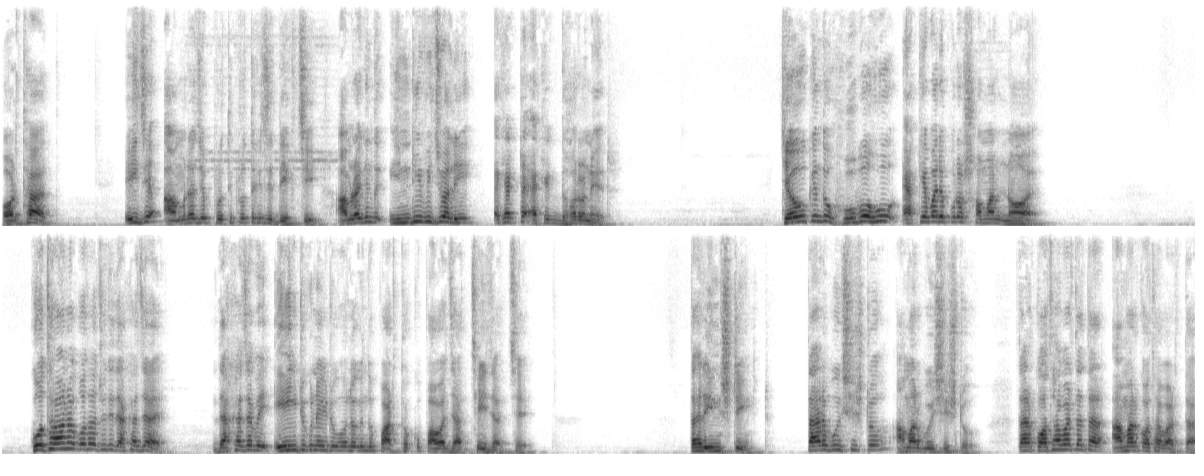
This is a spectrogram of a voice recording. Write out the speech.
অর্থাৎ এই যে আমরা যে প্রতি প্রত্যেকে যে দেখছি, আমরা কিন্তু ইন্ডিভিজুয়ালি এক একটা, এক এক ধরনের। কেউ কিন্তু হুবহু একেবারে পুরো সমান নয়। কোথাও না কোথাও যদি দেখা যায়, দেখা যাবে এইটুকু না এইটুকু হলেও কিন্তু পার্থক্য পাওয়া যাচ্ছেই যাচ্ছে। তার ইনস্টিংক্ট তার বৈশিষ্ট্য, আমার বৈশিষ্ট্য, তার কথাবার্তা, তার আমার কথাবার্তা,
